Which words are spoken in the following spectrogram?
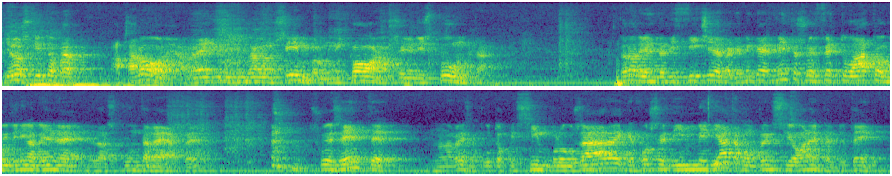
io l'ho scritto per, a parole, avrei dovuto usare un simbolo, un'icona, un segno di spunta, però diventa difficile perché mentre su effettuato mi veniva bene la spunta verde, su esente non avrei saputo che simbolo usare che fosse di immediata comprensione per gli utenti.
